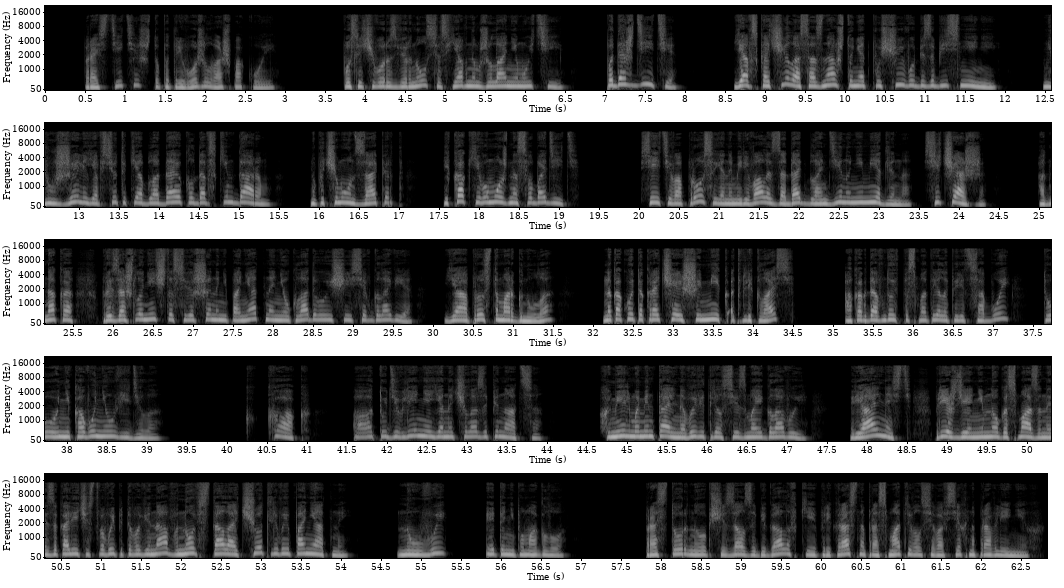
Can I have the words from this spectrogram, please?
«Простите, что потревожил ваш покой». После чего развернулся с явным желанием уйти. «Подождите!» Я вскочила, осознав, что не отпущу его без объяснений. Неужели я все-таки обладаю колдовским даром? Но почему он заперт? И как его можно освободить? Все эти вопросы я намеревалась задать блондину немедленно, сейчас же. Однако произошло нечто совершенно непонятное, не укладывающееся в голове. Я просто моргнула, на какой-то кратчайший миг отвлеклась, а когда вновь посмотрела перед собой, то никого не увидела. «Как?» а от удивления я начала запинаться. Хмель моментально выветрился из моей головы. Реальность, прежде немного смазанная за количество выпитого вина, вновь стала отчетливой и понятной. Но, увы, это не помогло. Просторный общий зал забегаловки прекрасно просматривался во всех направлениях.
